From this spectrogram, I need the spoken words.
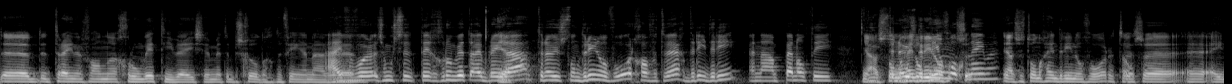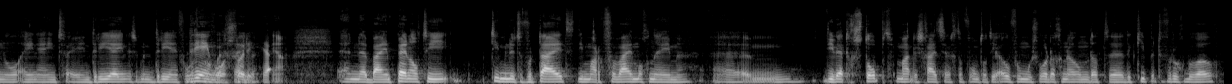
de, de trainer van uh, Groen-Wit die wees met de beschuldigde vinger naar... De, voor, ze moesten tegen Groen-Wit uit Breda. Ja. Stond 3-0 voor, gaf het weg, 3-3. En na een penalty ja, ze stonden geen 3-0 mocht nemen. Ja, ze stonden geen 3-0 voor. Het oh. was uh, 1-0, 1-1, 2-1, 3-1. Is met een 3-1 voor. 3-1 voor, sorry. Ja. ja. En bij een penalty 10 minuten voor tijd die Mark Verwij mocht nemen. Um, die werd gestopt, maar de scheidsrechter vond dat hij over moest worden genomen omdat uh, de keeper te vroeg bewoog. Dat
